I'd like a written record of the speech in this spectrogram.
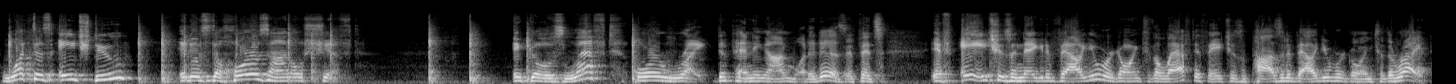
what does h do? It is the horizontal shift. It goes left or right, depending on what it is. If it's if h is a negative value, we're going to the left. If h is a positive value, we're going to the right.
